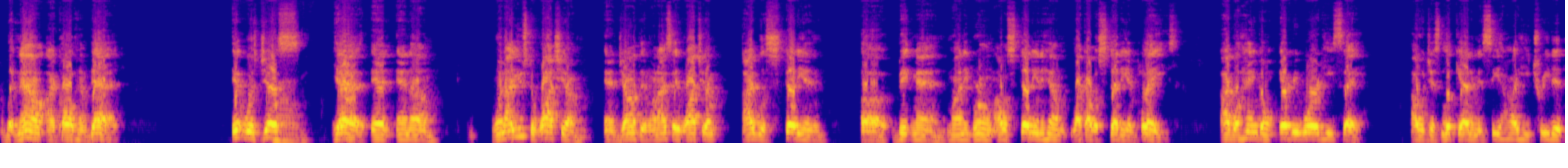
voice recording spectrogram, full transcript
But now I call him dad. It was just wow. yeah, and and um when I used to watch him and Jonathan, when I say watch him, I was studying uh, Big Man, Monty Broom. I was studying him like I was studying plays. I will hang on every word he say. I would just look at him and see how he treated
